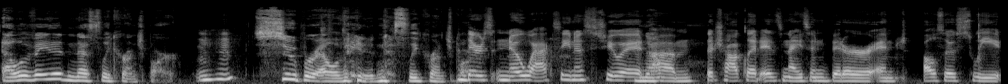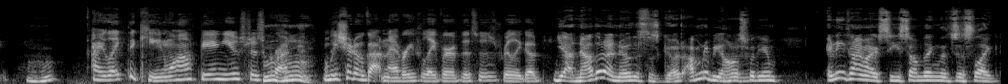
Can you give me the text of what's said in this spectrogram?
elevated Nestle Crunch bar. Mm-hmm. Super elevated Nestle Crunch bar. There's no waxiness to it. No. Um, the chocolate is nice and bitter and also sweet. Mm-hmm. I like the quinoa being used as crunch. We should have gotten every flavor of this. This is really good. yeah, now that I know this is good, I'm going to be honest with you. Anytime I see something that's just like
